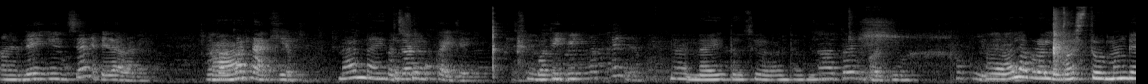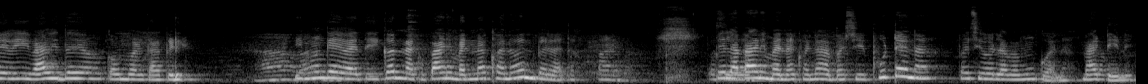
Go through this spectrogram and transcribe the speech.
અને લેગિંગ છે ને પહેરાવાની. નકર કરી નાખીએ ના ના એ તો છે. મુકાઈ જાય. બધી ભીડ નથી થઈ ને? ના ના એ તો છે વાંધો નહીં. હા તો એમ કરજો. હાલ આપણે વસ્તુ મંગાવી વાવી દઈએ કમળ કાકડી. હા એ મંગાવ્યા હતી કરી નાખું પાણીમાં નાખવાનું હોય ને પહેલાં તો. પહેલાં પાણીમાં નાખવાના પછી ફૂટે ને પછી ઓલામાં મૂકવાના માટીની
